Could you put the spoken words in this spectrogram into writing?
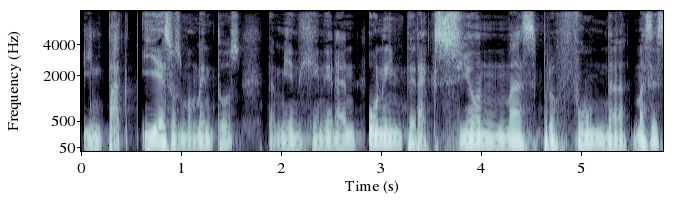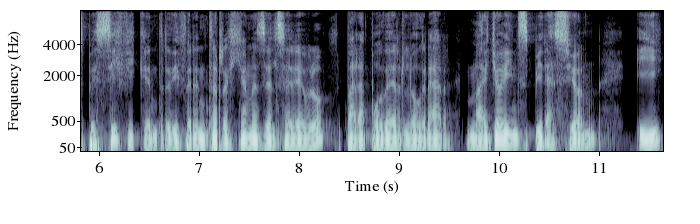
impacto y esos momentos también generan una interacción más profunda, más específica entre diferentes regiones del cerebro para poder lograr mayor inspiración y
